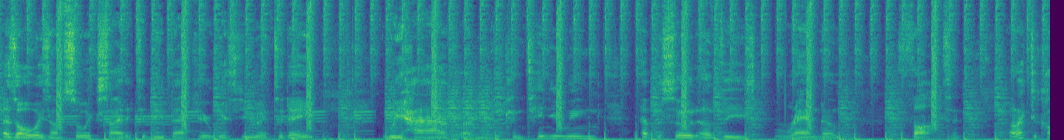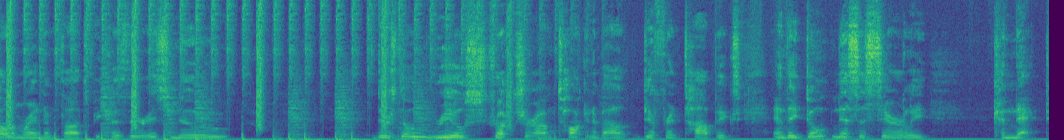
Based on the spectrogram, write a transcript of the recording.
As always, I'm so excited to be back here with you, and today we have the continuing episode of these random thoughts. And I like to call them random thoughts because there is no there's no real structure. I'm talking about different topics and they don't necessarily connect.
